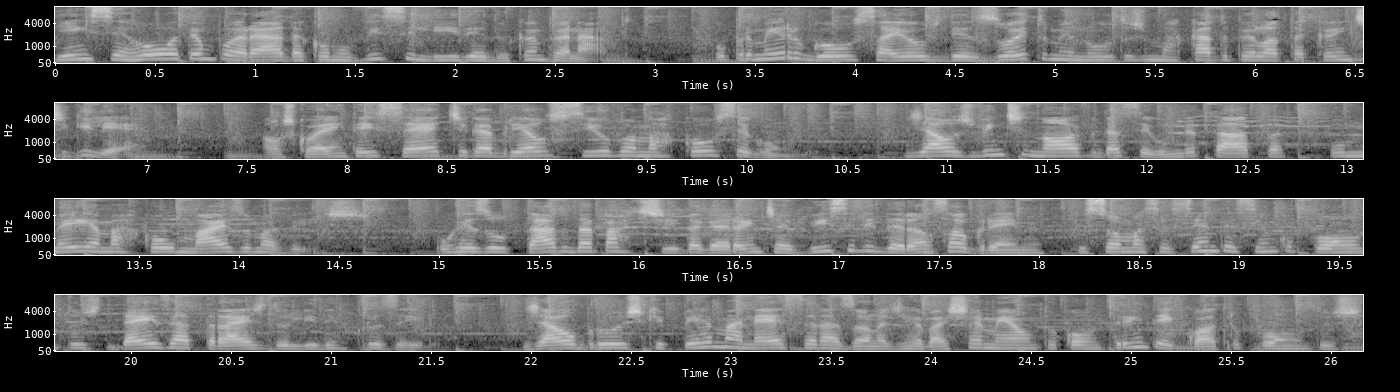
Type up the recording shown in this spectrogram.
e encerrou a temporada como vice-líder do campeonato. O primeiro gol saiu aos 18 minutos, marcado pelo atacante Guilherme. Aos 47, Gabriel Silva marcou o segundo. Já aos 29 da segunda etapa, o Meia marcou mais uma vez. O resultado da partida garante a vice-liderança ao Grêmio, que soma 65 pontos, 10 atrás do líder Cruzeiro. Já o Brusque permanece na zona de rebaixamento com 34 pontos,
